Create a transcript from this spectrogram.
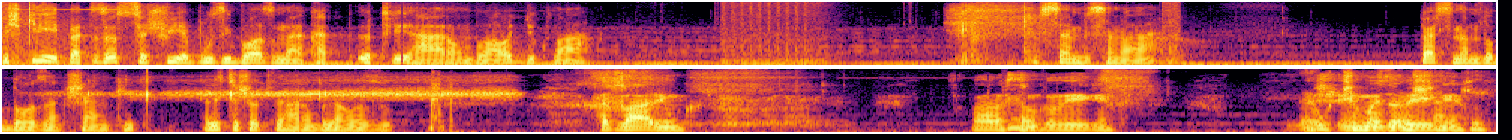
És kilépett az összes hülye buziba az meg, hát 5v3-ba, adjuk már. Ezt nem hiszem el. Persze nem dob be hozzánk senkit. Ez biztos 5v3-ba lehozzuk. Hát várjunk. Választunk a végén. És Úgyse én majd a végén. senki.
